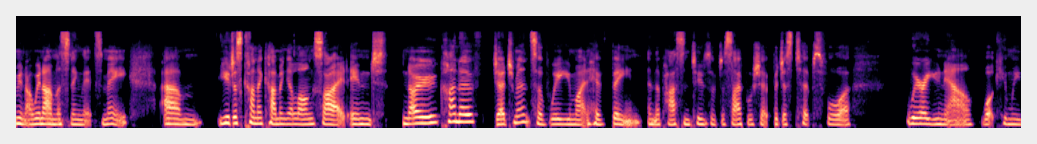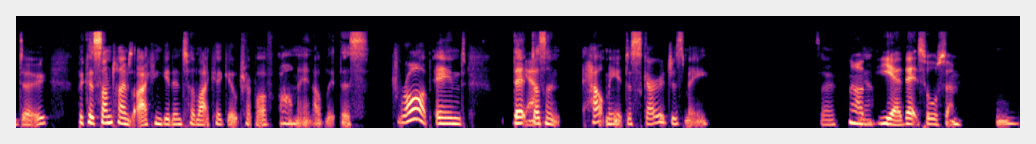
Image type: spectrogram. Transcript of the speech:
know when I'm listening that's me. Um you're just kind of coming alongside and no kind of judgments of where you might have been in the past in terms of discipleship, but just tips for where are you now? What can we do? Because sometimes I can get into like a guilt trip of, oh man, I've let this drop. And that yeah. doesn't help me. It discourages me. So, oh, yeah. yeah, that's awesome. Mm.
